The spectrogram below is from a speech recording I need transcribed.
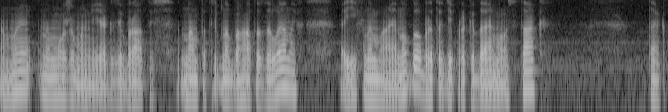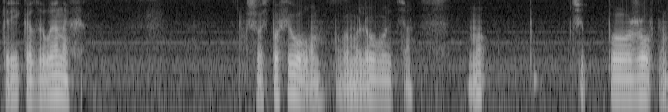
А ми не можемо ніяк зібратись. Нам потрібно багато зелених, а їх немає. Ну добре, тоді прокидаємо ось так. Так, трійка зелених. Щось по фіолам вимальовується. Ну, чи по жовтим.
